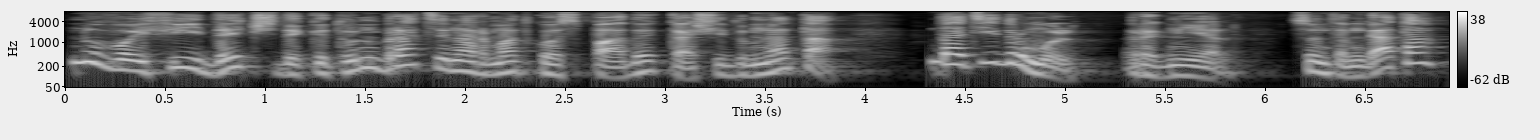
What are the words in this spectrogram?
Nu voi fi, deci, decât un braț înarmat cu o spadă, ca și dumneata. Dați-i drumul, răgni el. Suntem gata?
